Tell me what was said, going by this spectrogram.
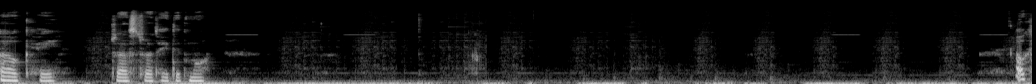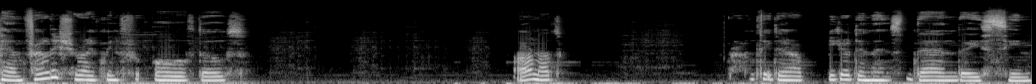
Okay, just rotate it more. Okay, I'm fairly sure I've been through all of those. Or not. Apparently they are bigger than, than they seem.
